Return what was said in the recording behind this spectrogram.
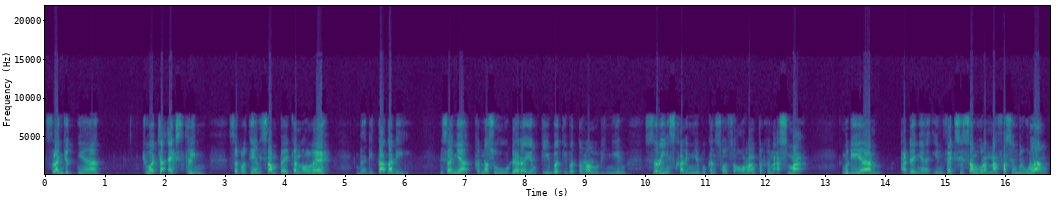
Selanjutnya, cuaca ekstrim seperti yang disampaikan oleh Mbak Dita tadi. Misalnya, karena suhu udara yang tiba-tiba terlalu dingin sering sekali menyebabkan seseorang terkena asma. Kemudian, adanya infeksi saluran nafas yang berulang,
